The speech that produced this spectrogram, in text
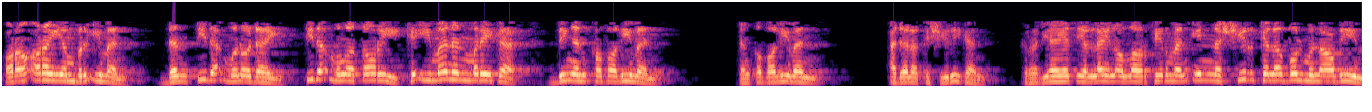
Orang-orang yang beriman dan tidak menodai, tidak mengotori keimanan mereka dengan kezaliman. Dan kezaliman adalah kesyirikan. Karena di ayat yang lain Allah berfirman, "Inna syirka la zulmun 'adzim."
